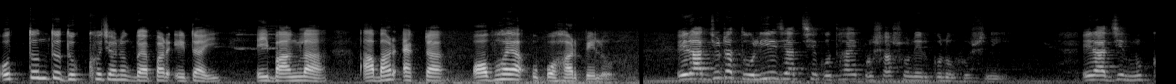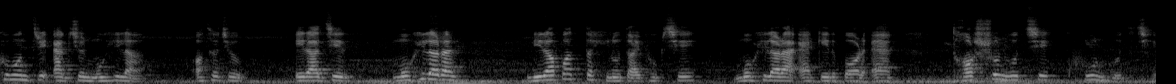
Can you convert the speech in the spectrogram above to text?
অত্যন্ত দুঃখজনক ব্যাপার এটাই এই বাংলা আবার একটা অভয়া উপহার পেল। এই রাজ্যটা তলিয়ে যাচ্ছে কোথায় প্রশাসনের কোনো হুঁশ নেই। এ রাজ্যের মুখ্যমন্ত্রী একজন মহিলা অথচ এ রাজ্যের মহিলারা নিরাপত্তাহীনতায় ভুগছে মহিলারা একের পর এক ধর্ষণ হচ্ছে খুন হচ্ছে।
